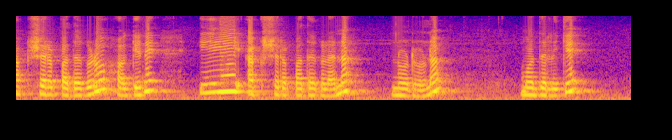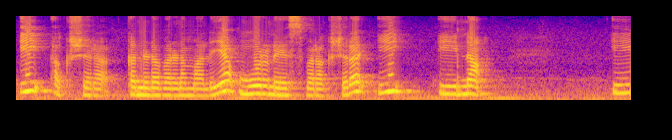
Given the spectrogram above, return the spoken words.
ಅಕ್ಷರ ಪದಗಳು ಹಾಗೆಯೇ ಈ ಅಕ್ಷರ ಪದಗಳನ್ನು ನೋಡೋಣ. ಮೊದಲಿಗೆ ಈ ಅಕ್ಷರ, ಕನ್ನಡ ವರ್ಣಮಾಲೆಯ ಮೂರನೆಯ ಸ್ವರಾಕ್ಷರ ಈ, ಈನ, ಈ,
